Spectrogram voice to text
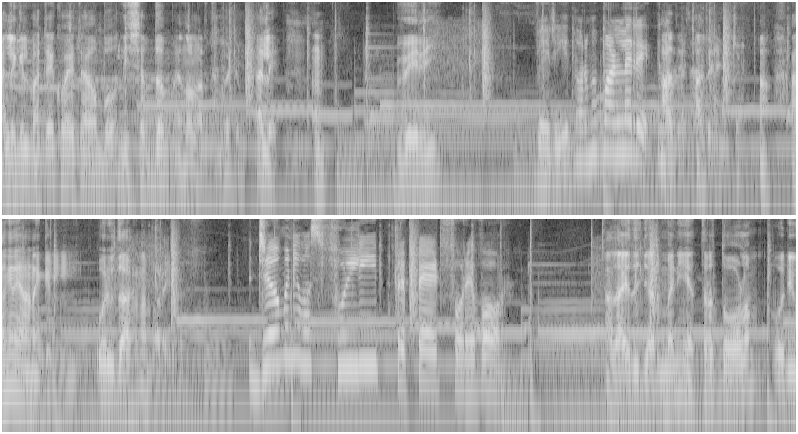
അല്ലെങ്കിൽ മറ്റേ ക്വയറ്റ് ആകുമ്പോൾ നിശബ്ദം എന്നുള്ള അർത്ഥം വരും അല്ലേ? വെരി വെരി എന്ന് പറയുമ്പോൾ വളരെ അതെ അതെ. കാണിക്കാൻ ആ അങ്ങനെയാണെങ്കിൽ ഒരു ഉദാഹരണം പറയൂ. Germany was fully prepared for a war അതായത് ജർമ്മനി എത്രത്തോളം ഒരു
